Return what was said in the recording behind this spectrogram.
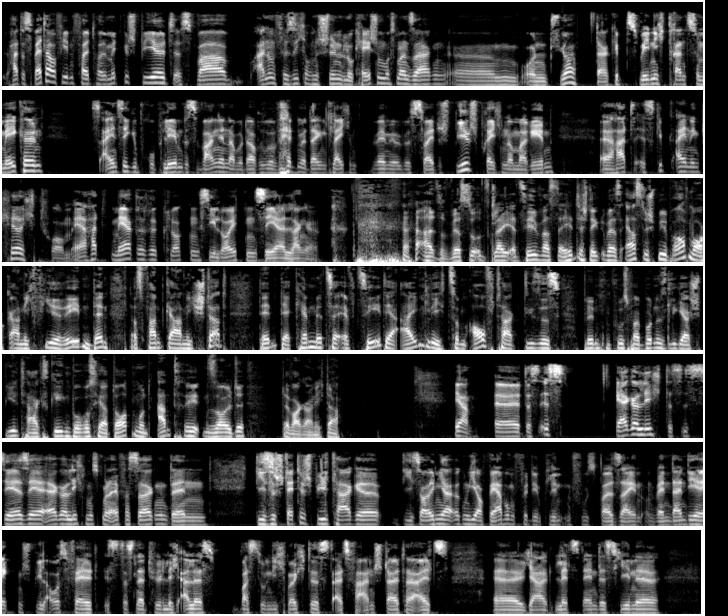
hat das Wetter auf jeden Fall toll mitgespielt. Es war an und für sich auch eine schöne Location, muss man sagen. Ähm, und ja, da gibt's wenig dran zu mäkeln. Das einzige Problem des Wangen, aber darüber werden wir dann gleich, wenn wir über das zweite Spiel sprechen, nochmal reden, er hat, es gibt einen Kirchturm. Er hat mehrere Glocken, sie läuten sehr lange. Also wirst du uns gleich erzählen, was dahinter steckt. Über das erste Spiel brauchen wir auch gar nicht viel reden, denn das fand gar nicht statt. Denn der Chemnitzer FC, der eigentlich zum Auftakt dieses Blindenfußball-Bundesliga-Spieltags gegen Borussia Dortmund antreten sollte, der war gar nicht da. Ja, äh, das ist ärgerlich, das ist sehr, sehr ärgerlich, muss man einfach sagen, denn diese Städtespieltage, die sollen ja irgendwie auch Werbung für den Blindenfußball sein und wenn dann direkt ein Spiel ausfällt, ist das natürlich alles, was du nicht möchtest als Veranstalter, als äh, ja letzten Endes jene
